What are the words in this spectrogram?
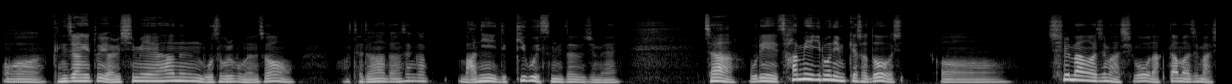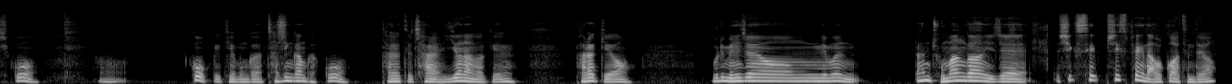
어, 굉장히 또 열심히 하는 모습을 보면서 어, 대단하다는 생각 많이 느끼고 있습니다, 요즘에. 자, 우리 3215님께서도, 어, 실망하지 마시고, 낙담하지 마시고, 어, 꼭 이렇게 뭔가 자신감 갖고 다이어트 잘 이어나가길 바랄게요. 우리 매니저 형님은 한 조만간 이제 식스팩, 식스팩 나올 것 같은데요.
